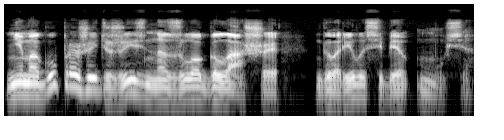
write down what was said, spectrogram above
не могу прожить жизнь на зло Глаше, — говорила себе Муся.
